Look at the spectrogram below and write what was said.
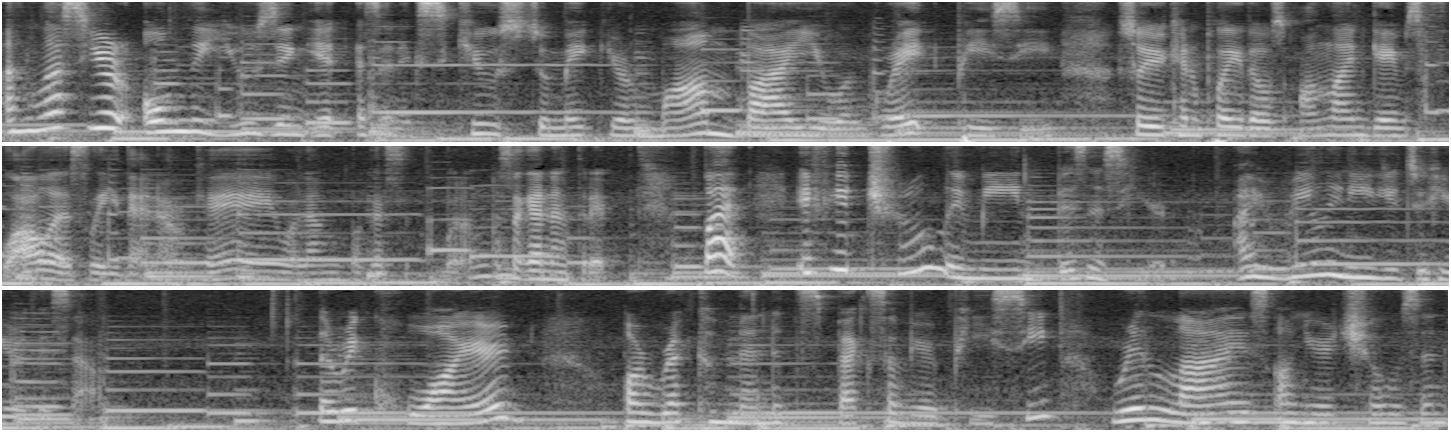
Unless you're only using it as an excuse to make your mom buy you a great PC so you can play those online games flawlessly, then okay, walang, bagas, walang basagan ng trip. But if you truly mean business here, I really need you to hear this out. The required or recommended specs of your PC relies on your chosen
